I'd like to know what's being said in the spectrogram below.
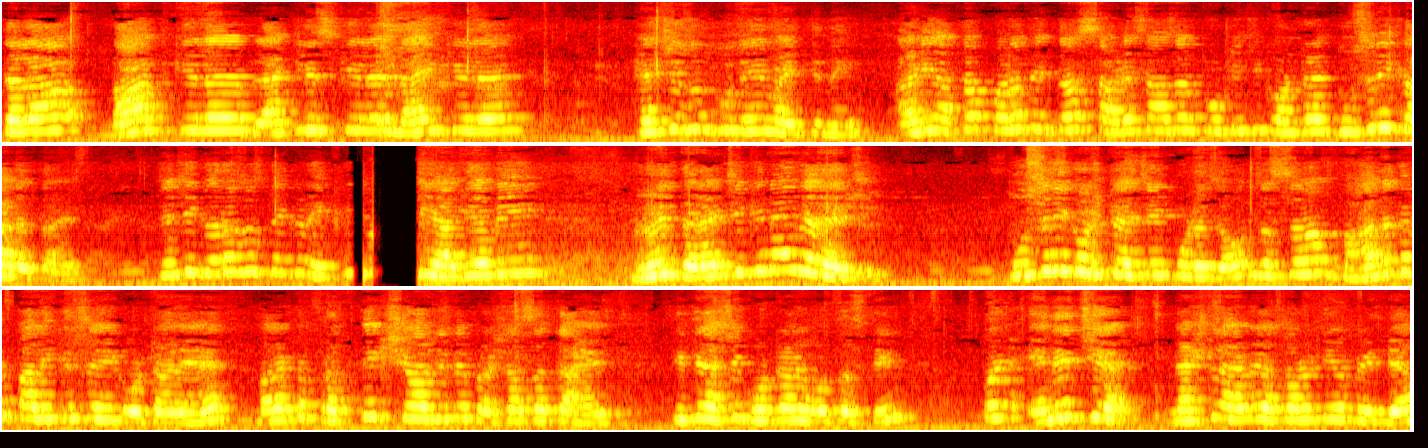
त्याला बाद केलंय ब्लॅकलिस्ट केलंय नाही केलंय ह्याची अजून कुठेही माहिती नाही. आणि आता परत एकदा साडेसहा हजार कोटीची कॉन्ट्रॅक्ट दुसरी काढत आहे. ज्याची गरजच नाही कारण एकवीस यादी आम्ही गृहित धरायची की नाही धरायची? दुसरी गोष्ट याची पुढे जाऊन जसं महानगरपालिकेचे हे घोटाळे आहेत मला वाटतं प्रत्येक शहर जिथे प्रशासक आहेत तिथे असे घोटाळे होत असतील. पण NHAI national highway authority of India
